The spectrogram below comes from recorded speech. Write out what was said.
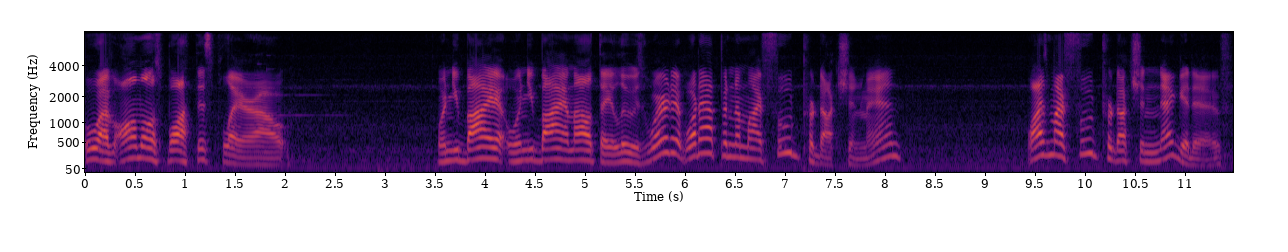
Ooh, I've almost bought this player out. When you buy it, when you buy them out, they lose. Where did what happened to my food production, man? Why is my food production negative?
